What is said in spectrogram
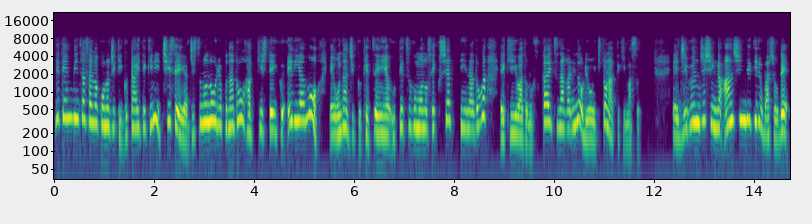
で、天秤座さんがこの時期具体的に知性や実務能力などを発揮していくエリアも、え同じく血縁や受け継ぐもの、セクシャリティなどが、えキーワードの深いつながりの領域となってきます。え自分自身が安心できる場所で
